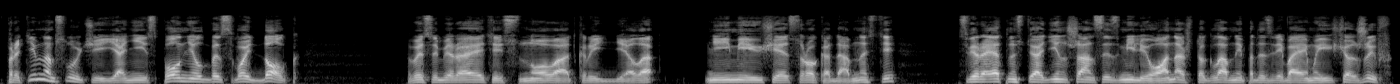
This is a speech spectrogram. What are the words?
В противном случае я не исполнил бы свой долг. Вы собираетесь снова открыть дело, не имеющее срока давности, с вероятностью один шанс из миллиона, что главный подозреваемый еще жив,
